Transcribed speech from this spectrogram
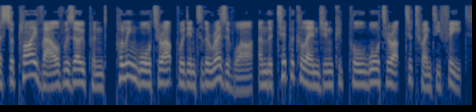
A supply valve was opened, pulling water upward into the reservoir, and the typical engine could pull water up to 20 feet.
